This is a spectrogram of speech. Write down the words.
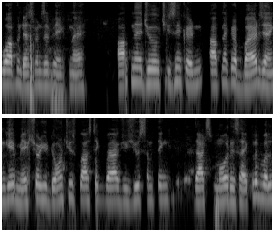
وہ آپ نے ڈسٹ بن سے پھینکنا ہے آپ نے جو چیزیں کرنی آپ نے اگر باہر جائیں گے make sure you don't use plastic bag you use something that's more recyclable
